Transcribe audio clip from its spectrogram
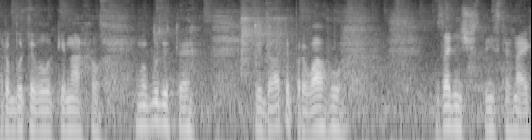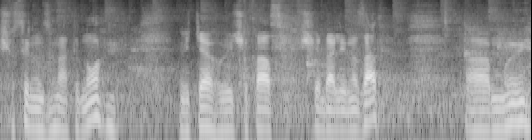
робити великий нахил, ви будете віддавати перевагу задній частині стегна. Якщо сильно згинати ноги, відтягуючи таз ще далі назад, ми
